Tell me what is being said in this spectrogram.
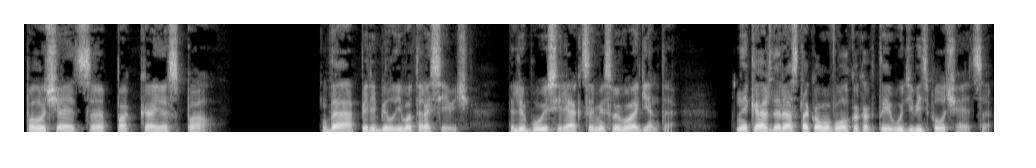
Получается, пока я спал. Да, перебил его Тарасевич, любуясь реакциями своего агента. Не каждый раз такого волка, как ты, удивить получается.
